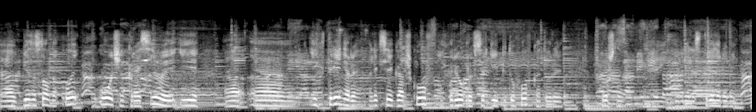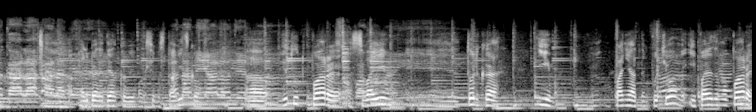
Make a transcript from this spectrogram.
Э, безусловно, ой, очень красивые. И э, э, их тренеры Алексей Горшков и хореограф Сергей Петухов, которые в прошлом э, являлись тренерами э, Альбена Денкова и Максима Ставицкого, э, ведут пары своим только им понятным путем, и поэтому пары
